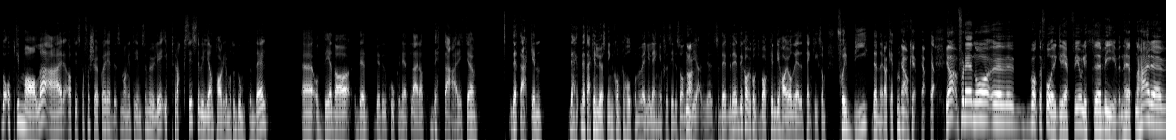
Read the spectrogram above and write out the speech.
det optimale er at de skal forsøke å redde så mange trinn som mulig. I praksis så vil de antagelig måtte dumpe en del. Eh, og det da det, det det koker ned til, er at dette er ikke Dette er ikke en det, dette er ikke en løsning de kommer til å holde på med veldig lenge, for å si det sånn. De, så det, det, det kan vi komme tilbake til. Men de har jo allerede tenkt liksom forbi denne raketten. Ja, ok. Ja, Ja. ja for det nå øh, på en måte foregrep vi jo litt øh, begivenhetene her. øh,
